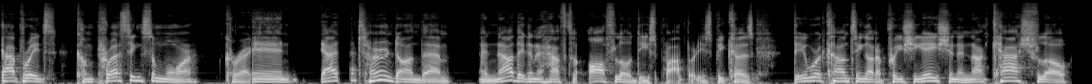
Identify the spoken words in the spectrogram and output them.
cap rates compressing some more Correct. and that turned on them and now they're going to have to offload these properties because they were counting on appreciation and not cash flow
